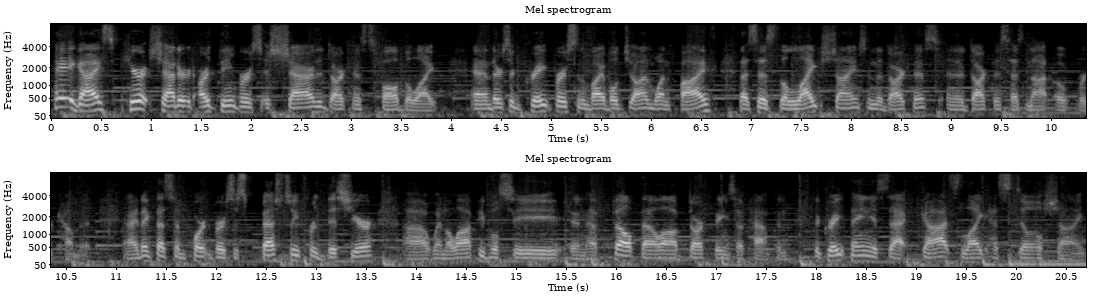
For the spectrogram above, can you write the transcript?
Hey guys, here at Shattered, our theme verse is Shatter the darkness, fall the light. And there's a great verse in the Bible, John 1 5, that says, The light shines in the darkness, and the darkness has not overcome it. And I think that's an important verse, especially for this year uh, when a lot of people see and have felt that a lot of dark things have happened. The great thing is that God's light has still shined,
